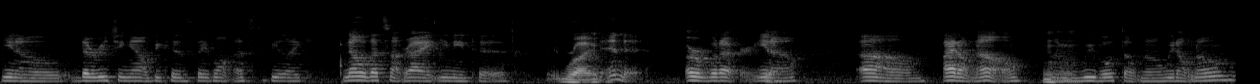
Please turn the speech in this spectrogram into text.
you know they're reaching out because they want us to be like, no, that's not right. You need to, Right. to end it or whatever. You Yeah. know. Um, I don't know. I Mhm. mean, we both don't know. We don't know.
